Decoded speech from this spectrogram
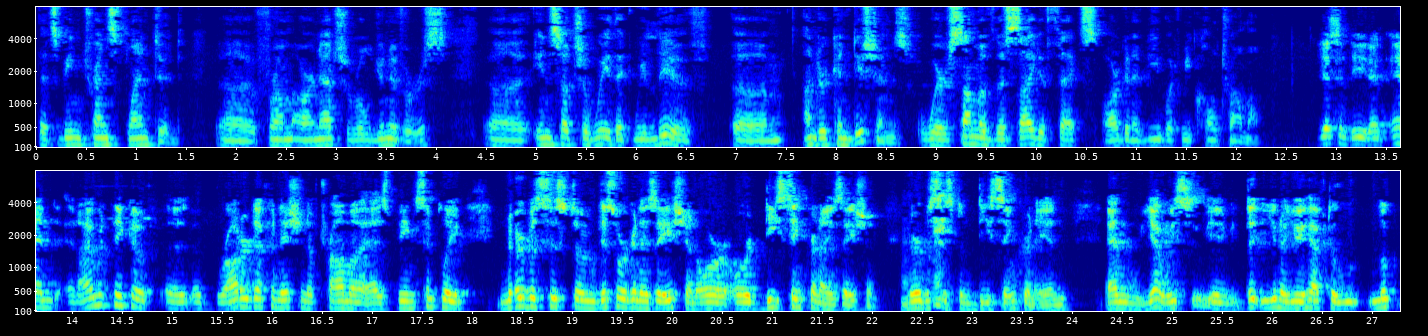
that's being transplanted uh, from our natural universe uh, in such a way that we live um, under conditions where some of the side effects are going to be what we call trauma. Yes, indeed, and and, and I would think of a, a, broader definition of trauma as being simply nervous system disorganization or or desynchronization, mm-hmm. nervous system desynchrony, and and yeah, we you know you have to look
